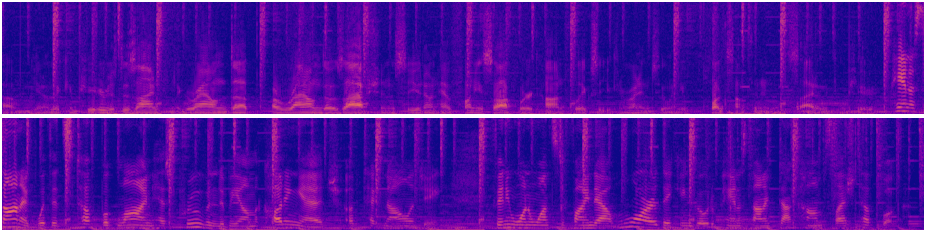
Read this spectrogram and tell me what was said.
Um, you know, the computer is designed from the ground up around those options so you don't have funny software conflicts that you can run into when you plug something inside of the computer. Panasonic, with its Toughbook line, has proven to be on the cutting edge of technology. If anyone wants to find out more, they can go to panasonic.com slash toughbook.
